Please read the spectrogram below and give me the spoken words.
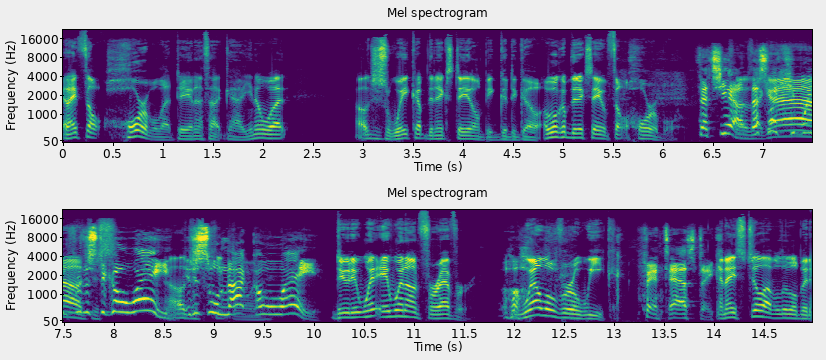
and I felt horrible that day. And I thought, God, you know what? I'll just wake up the next day and I'll be good to go. I woke up the next day and felt horrible, That's yeah. That's like, why I keep ah, waiting for this just- to go away. I'll this just will not going. go away. dude. It went. It went on forever, well over a week, Fantastic. and I still have a little bit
